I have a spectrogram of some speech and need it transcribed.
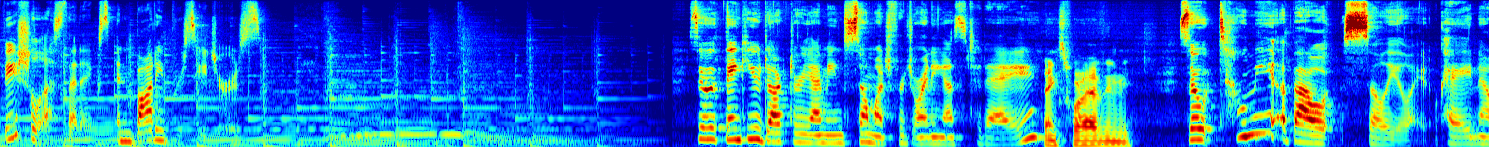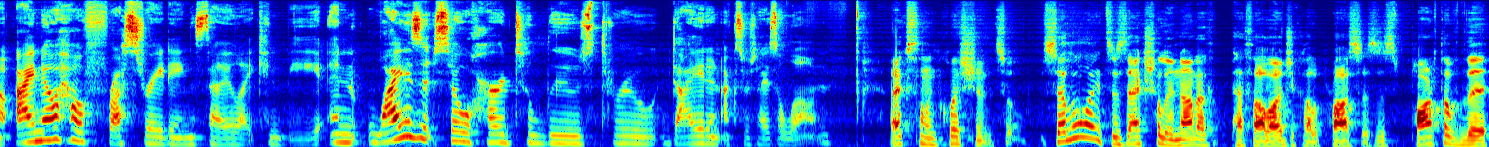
facial aesthetics, and body procedures. So, thank you, Dr. Yamin, so much for joining us today. Thanks for having me. So, tell me about cellulite. Okay, now I know how frustrating cellulite can be, and why is it so hard to lose through diet and exercise alone? Excellent question. So, cellulite is actually not a pathological process. It's part of the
